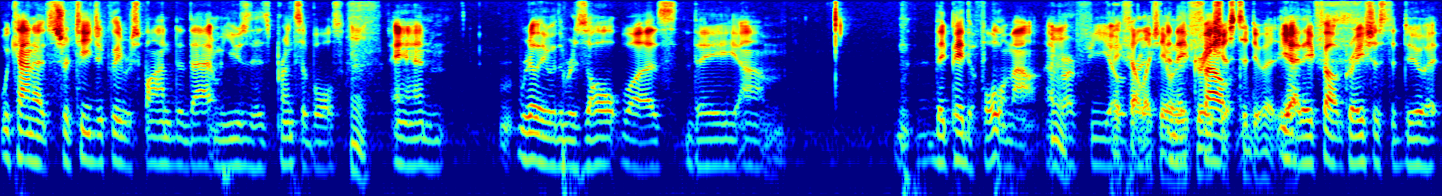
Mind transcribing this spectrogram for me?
we kind of strategically responded to that and we used his principles Hmm. and really the result was they um, they paid the full amount of Hmm. our fee They felt like they and were gracious to do it, yeah. yeah. they felt gracious to do it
